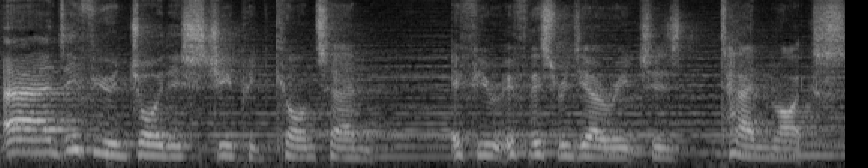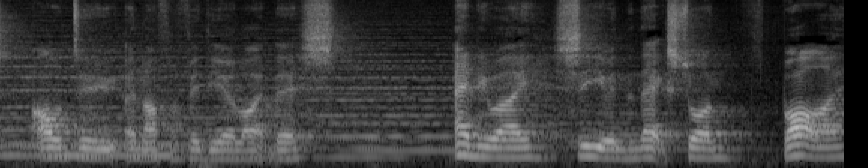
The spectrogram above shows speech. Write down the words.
And if you enjoy this stupid content, if you if this video reaches 10 likes, I'll do another video like this. Anyway, see you in the next one. Bye.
